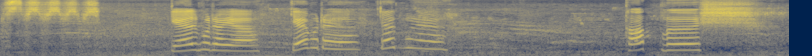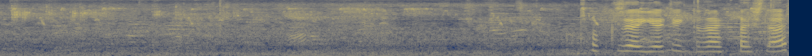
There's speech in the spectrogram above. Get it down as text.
Pis pis pis pis pis. Gel buraya. Gel buraya. Gel buraya. Tatlış. Çok güzel gerçekten arkadaşlar.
